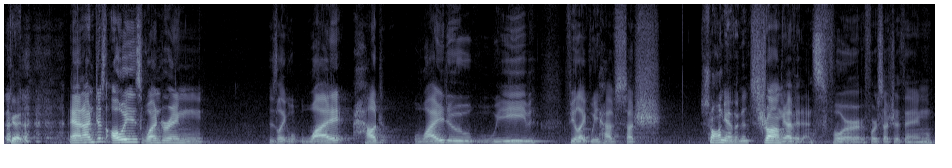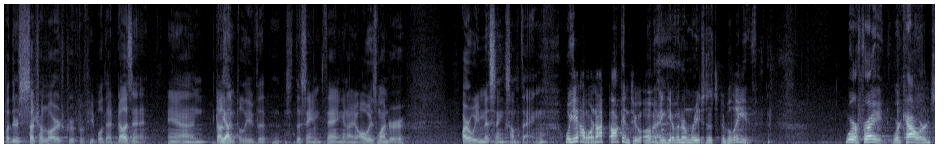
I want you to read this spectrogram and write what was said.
good. Good. and I'm just always wondering, is like, why, how, why do we feel like we have such Strong evidence. strong evidence for for such a thing, but there's such a large group of people that doesn't and doesn't Yeah. believe the, the same thing. And I always wonder, are we missing something? Well, yeah, we're not talking to them and giving them reasons to believe. We're afraid. We're cowards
